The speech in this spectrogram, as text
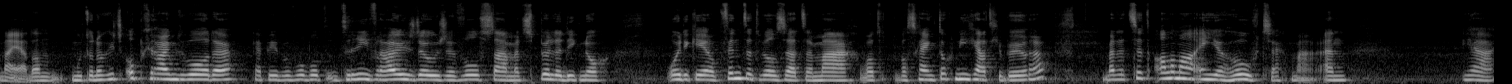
nou ja, dan moet er nog iets opgeruimd worden. Ik heb hier bijvoorbeeld drie verhuisdozen vol staan met spullen die ik nog ooit een keer op Vinted wil zetten. Maar wat waarschijnlijk toch niet gaat gebeuren. Maar dat zit allemaal in je hoofd, zeg maar. En ja,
